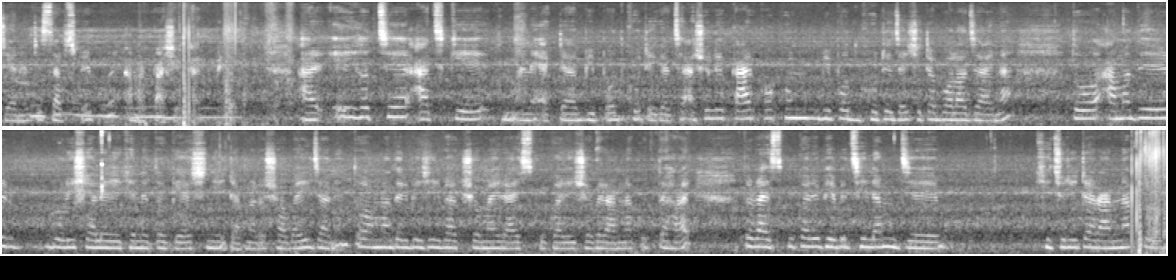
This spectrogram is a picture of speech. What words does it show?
চ্যানেলটি সাবস্ক্রাইব করে আমার পাশে থাকবেন। আর এই হচ্ছে আজকে মানে একটা বিপদ ঘটে গেছে। আসলে কার কখন বিপদ ঘটে যায় সেটা বলা যায় না। তো আমাদের বরিশালের এখানে তো গ্যাস নেই, এটা আপনারা সবাই জানেন। তো আমাদের বেশিরভাগ সময় রাইস কুকার এইসবে রান্না করতে হয়। তো রাইস কুকারে ভেবেছিলাম যে খিচুড়িটা রান্না করব,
